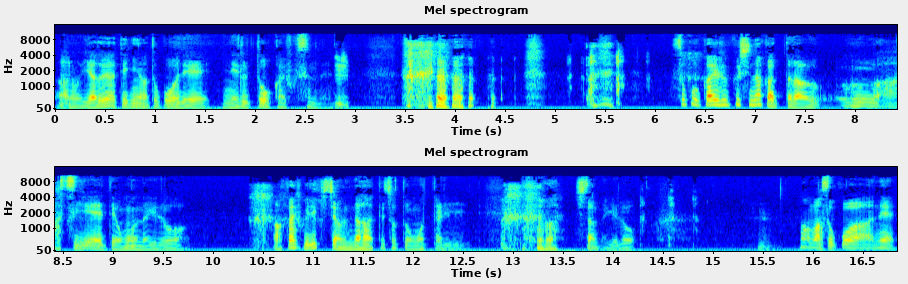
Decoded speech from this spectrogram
あの、う宿屋的なところで寝ると回復するんだよね。そこ回復しなかったら、ううわーすげーって思うんだけど、あ、回復できちゃうんだってちょっと思ったり したんだけど、うん、まあまあそこはね、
